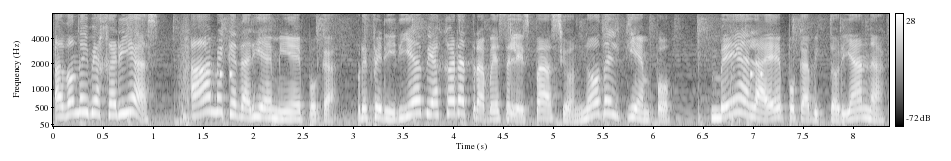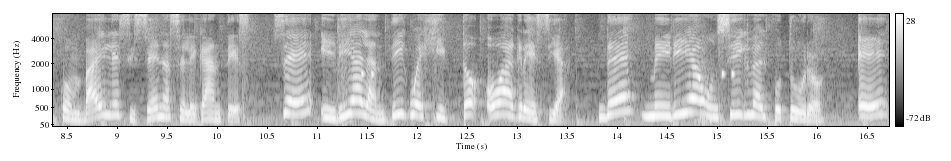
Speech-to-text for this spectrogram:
¿A dónde viajarías? A. Me quedaría en mi época. Preferiría viajar a través del espacio, no del tiempo. B. A la época victoriana, con bailes y cenas elegantes. C. Iría al antiguo Egipto o a Grecia. D. Me iría un siglo al futuro. E.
